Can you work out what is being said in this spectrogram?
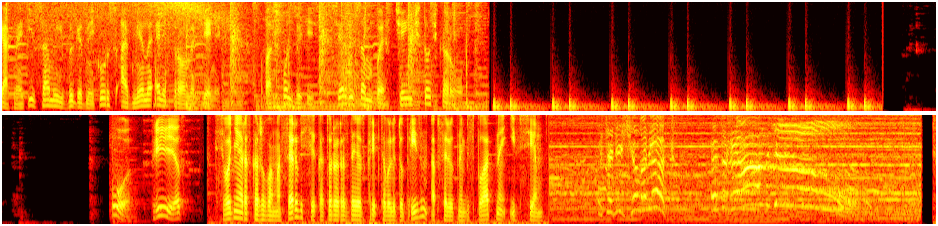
Как найти самый выгодный курс обмена электронных денег? Воспользуйтесь сервисом bestchange.ru. О, привет! Сегодня я расскажу вам о сервисе, который раздает криптовалюту призм абсолютно бесплатно и всем. Это не человек! Это же ангел!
